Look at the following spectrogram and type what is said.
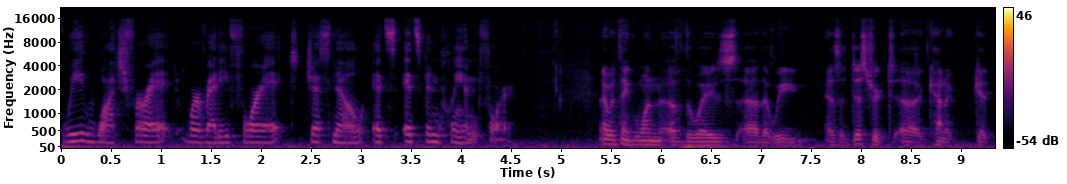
We watch for it. We're ready for it. Just know it's it's been planned for. I would think one of the ways uh, that we, as a district, uh, kind of get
